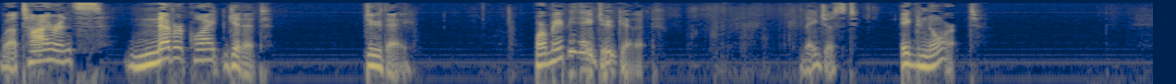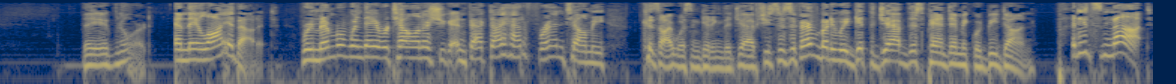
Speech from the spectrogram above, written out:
Well, tyrants never quite get it, do they? Or maybe they do get it. They just ignore it. They ignore it. And they lie about it. Remember when they were telling us you in fact, I had a friend tell me, cause I wasn't getting the jab. She says, if everybody would get the jab, this pandemic would be done. But it's not.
